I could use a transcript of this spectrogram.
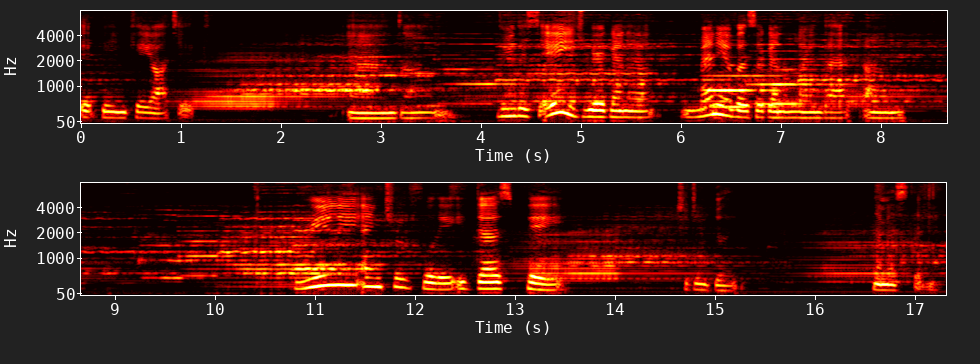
it being chaotic. And um, during this age, we're gonna, many of us are gonna learn that um, really and truthfully, it does pay to do good. Namaste.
